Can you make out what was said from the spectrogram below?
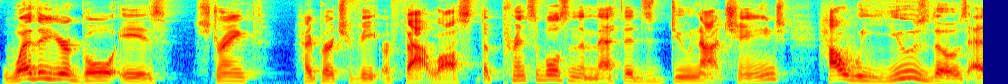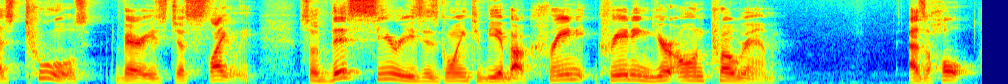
Whether your goal is strength, hypertrophy, or fat loss, the principles and the methods do not change. How we use those as tools varies just slightly. So this series is going to be about creating, creating your own program as a whole,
